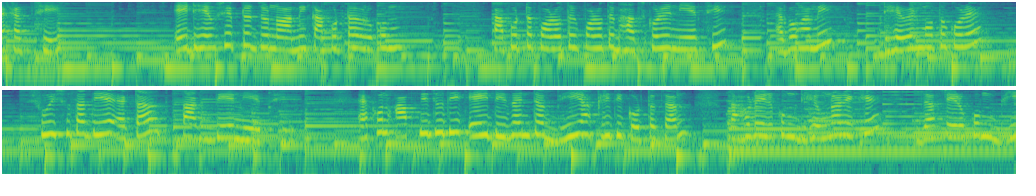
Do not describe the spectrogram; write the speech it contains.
দেখাচ্ছি। এই ঢেউ শেপটার জন্য আমি কাপড়টা ওরকম কাপড়টা পরতে পরতে ভাঁজ করে নিয়েছি এবং আমি ঢেউয়ের মতো করে সুই সুতা দিয়ে একটা তাক দিয়ে নিয়েছি। এখন আপনি যদি এই ডিজাইনটা ভি আকৃতি করতে চান, তাহলে এরকম ঢেউ না রেখে জাস্ট এরকম ভি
